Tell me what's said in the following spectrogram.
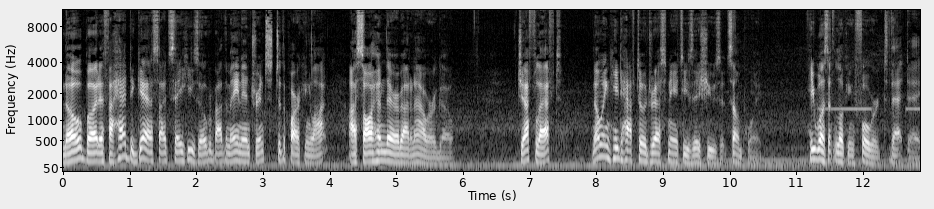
No, but if I had to guess, I'd say he's over by the main entrance to the parking lot. I saw him there about an hour ago. Jeff left, knowing he'd have to address Nancy's issues at some point. He wasn't looking forward to that day.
